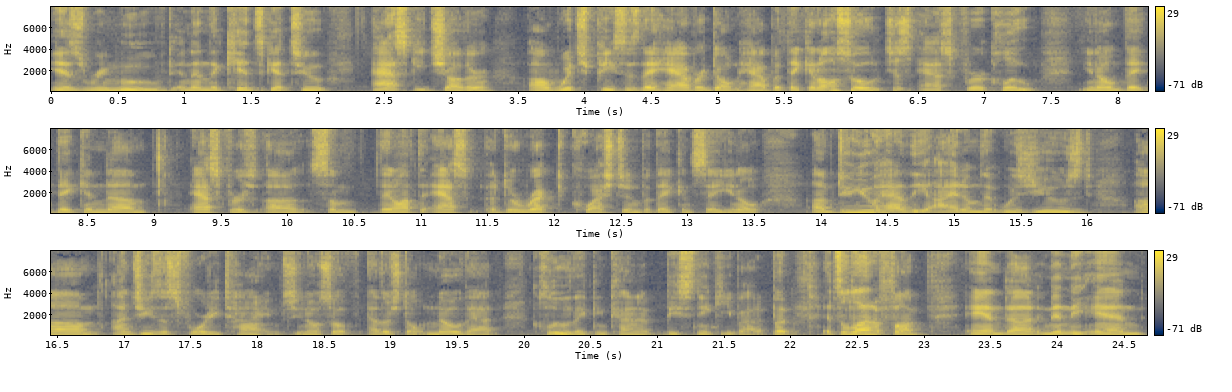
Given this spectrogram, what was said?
is removed. And then the kids get to ask each other uh, which pieces they have or don't have, but they can also just ask for a clue. You know, they, they can um, ask for uh, some, they don't have to ask a direct question, but they can say, you know, um, do you have the item that was used um, on Jesus 40 times? You know, so if others don't know that clue, they can kind of be sneaky about it. But it's a lot of fun. And, uh, and in the end,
